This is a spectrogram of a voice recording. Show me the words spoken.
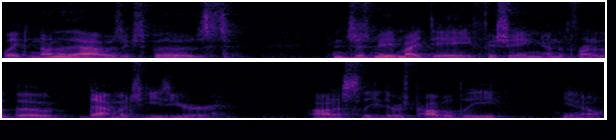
like none of that was exposed. And it just made my day fishing on the front of the boat that much easier, honestly. There was probably, you know,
